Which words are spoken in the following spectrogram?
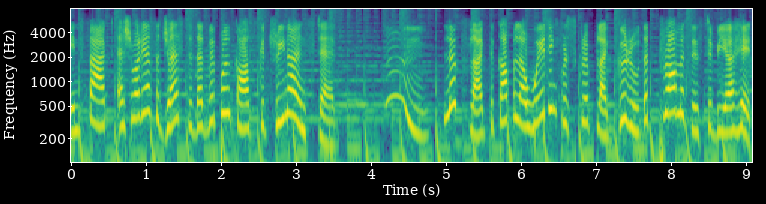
In fact, Aishwarya suggested that Vipul cast Katrina instead. Hmm, looks like the couple are waiting for script like Guru that promises to be a hit.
